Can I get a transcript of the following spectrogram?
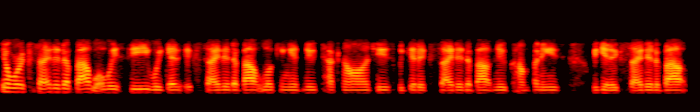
you know, we're excited about what we see. We get excited about looking at new technologies. We get excited about new companies. We get excited about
